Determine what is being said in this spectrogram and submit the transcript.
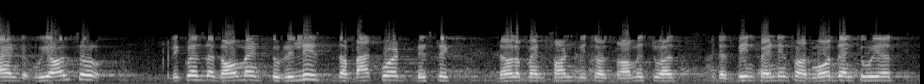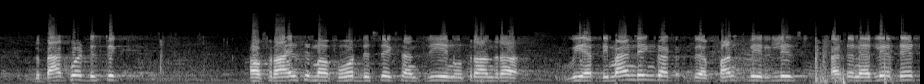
And we also request the government to release the backward district development fund which was promised to us. It has been pending for more than two years. The backward district of Rayalaseema, four districts and three in Uttarandhra, we are demanding that the funds be released at an earlier date.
